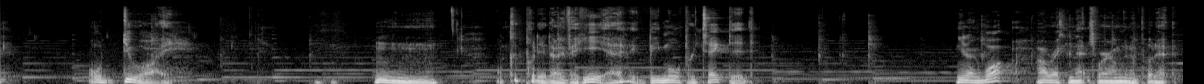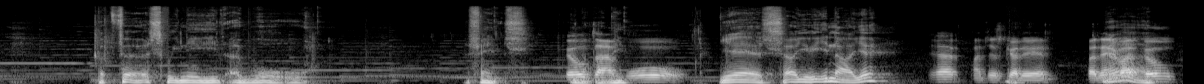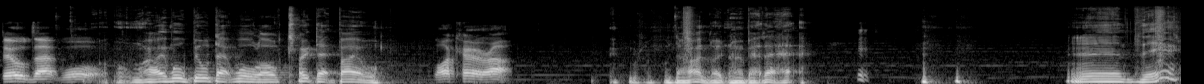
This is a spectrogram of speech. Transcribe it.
Or do I? Hmm. I could put it over here. It'd be more protected. You know what? I reckon that's where I'm going to put it. But first, we need a wall. A fence. Build that wall. Yes. Are you in, are you? Yep, I just got in. But anyway, Ah. build build that wall. I will build that wall. I'll tote that bale. Lock her up. No, I don't know about that. uh, there?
